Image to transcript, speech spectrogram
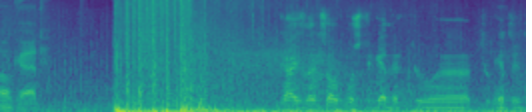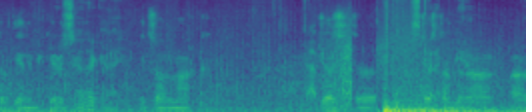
oh God. Guys, let's all push together to uh, to get rid of the enemy here. Where's the other guy? It's on mark. Gotcha. Just uh, just under our, our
